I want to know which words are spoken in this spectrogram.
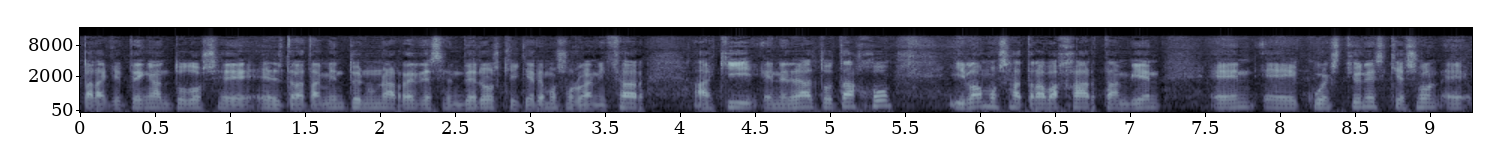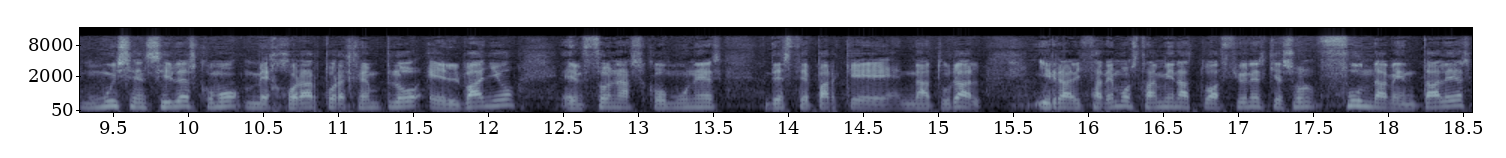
para que tengan todos eh, el tratamiento en una red de senderos que queremos organizar aquí en el Alto Tajo y vamos a trabajar también en eh, cuestiones que son eh, muy sensibles como mejorar, por ejemplo, el baño en zonas comunes de este parque natural y realizaremos también actuaciones que son fundamentales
